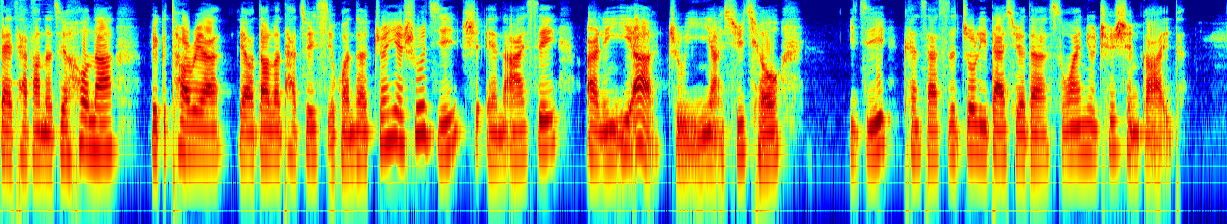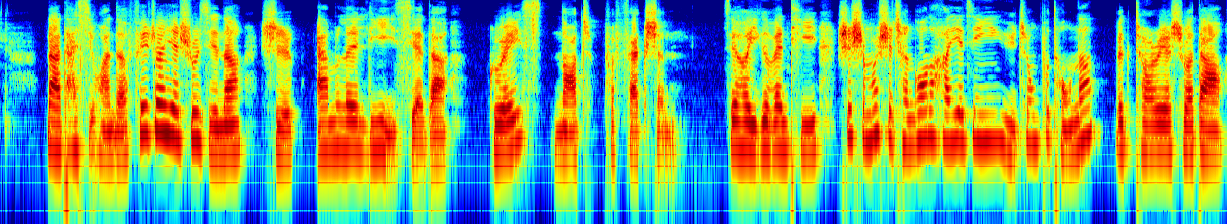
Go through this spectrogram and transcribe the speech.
在采访的最后呢 Victoria 聊到了她最喜欢的专业书籍是 NIC 二零一二主营养需求，以及堪萨斯州立大学的 Swine Nutrition Guide。那她喜欢的非专业书籍呢？是 Emily Lee 写的 Grace Not Perfection。最后一个问题是什么使成功的行业精英与众不同呢？Victoria 说道：“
